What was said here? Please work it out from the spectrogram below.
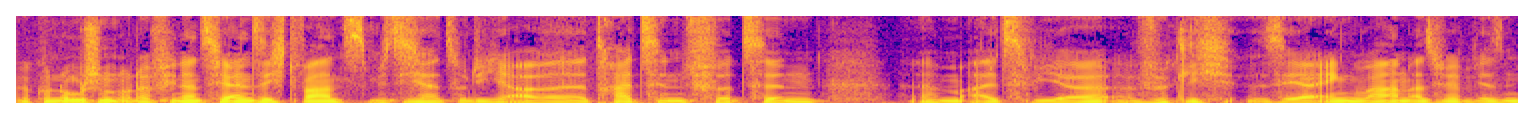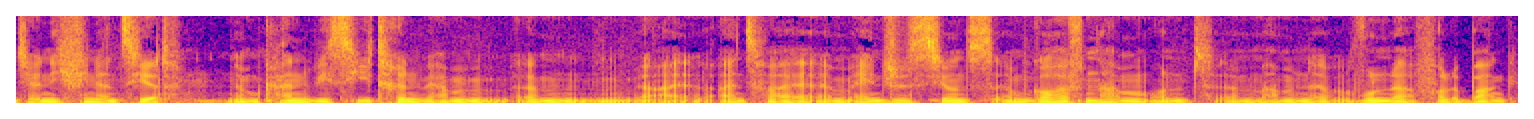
ökonomischen oder finanziellen Sicht waren es mit Sicherheit so die Jahre 13, 14, ähm, als wir wirklich sehr eng waren. Also wir, wir sind ja nicht finanziert, wir haben keinen VC drin, wir haben ähm, ein, zwei ähm, Angels, die uns ähm, geholfen haben und ähm, haben eine wundervolle Bank,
